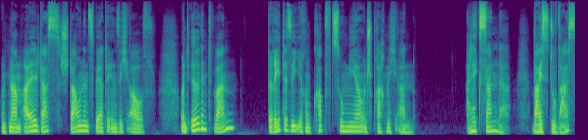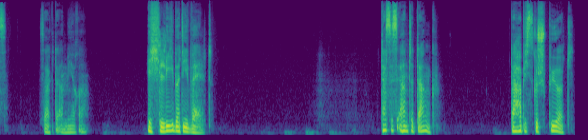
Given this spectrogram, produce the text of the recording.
und nahm all das Staunenswerte in sich auf, und irgendwann drehte sie ihren Kopf zu mir und sprach mich an. Alexander, weißt du was? sagte Amira. Ich liebe die Welt. Das ist Erntedank. Da habe ich's gespürt.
